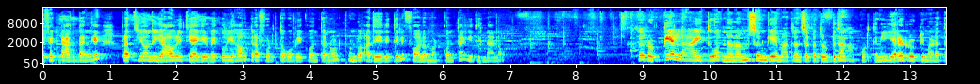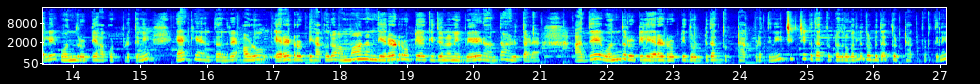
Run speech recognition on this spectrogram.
ಎಫೆಕ್ಟ್ ಆಗ್ದಂಗೆ ಪ್ರತಿಯೊಂದು ಯಾವ ರೀತಿಯಾಗಿರಬೇಕು, ಯಾವ ಥರ ಫುಡ್ ತೊಗೋಬೇಕು ಅಂತ ನೋಡಿಕೊಂಡು ಅದೇ ರೀತಿಯಲ್ಲಿ ಫಾಲೋ ಮಾಡ್ಕೊತಾ ಇದ್ದೀನಿ ನಾನು. ಸೊ ರೊಟ್ಟಿ ಎಲ್ಲ ಆಯಿತು. ನಾನು ಸುಂಗೆ ಮಾತ್ರ ಒಂದು ಸ್ವಲ್ಪ ದೊಡ್ಡದಾಗಿ ಹಾಕ್ಕೊಡ್ತೀನಿ ಎರಡು ರೊಟ್ಟಿ ಮಾಡೋದಲ್ಲಿ ಒಂದು ರೊಟ್ಟಿ ಹಾಕ್ಕೊಟ್ಬಿಡ್ತೀನಿ ಯಾಕೆ ಅಂತಂದರೆ ಅವಳು ಎರಡು ರೊಟ್ಟಿ ಹಾಕಿದ್ರು, ಅಮ್ಮ, ನನಗೆ ಎರಡು ರೊಟ್ಟಿ ಹಾಕಿದ್ಯೋ ನನಗೆ ಬೇಡ ಅಂತ ಅಳ್ತಾಳೆ. ಅದೇ ಒಂದು ರೊಟ್ಟಿಲಿ ಎರಡು ರೊಟ್ಟಿ ದೊಡ್ಡದಾಗಿ ತುಟ್ಟು ಹಾಕ್ಬಿಡ್ತೀನಿ. ಚಿಕ್ಕ ಚಿಕ್ಕದಾಗಿ ತುಟ್ಟೋದ್ರ ಬದಲು ದೊಡ್ಡದಾಗಿ ತುಟ್ಟು ಹಾಕ್ಬಿಡ್ತೀನಿ.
